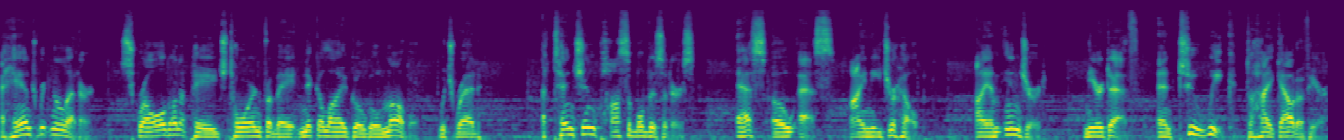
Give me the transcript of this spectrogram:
a handwritten letter scrawled on a page torn from a Nikolai Gogol novel, which read, Attention possible visitors. SOS. I need your help. I am injured, near death, and too weak to hike out of here.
